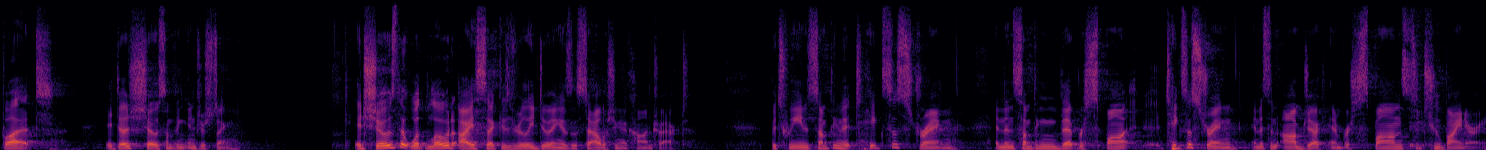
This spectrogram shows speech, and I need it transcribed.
but, it does show something interesting. It shows that what load ISEQ is really doing is establishing a contract between something that takes a string and then something that takes a string and it's an object and responds to two binary.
